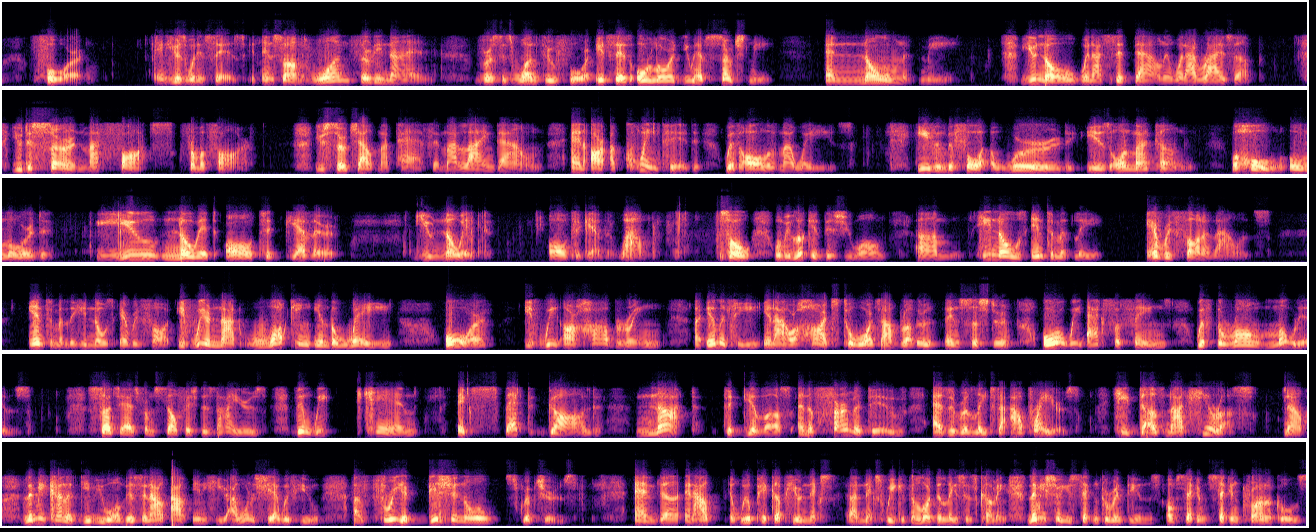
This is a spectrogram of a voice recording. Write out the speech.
4. And here's what it says in Psalms 139, verses 1 through 4. It says, O Lord, you have searched me and known me. You know when I sit down and when I rise up. You discern my thoughts from afar. You search out my path and my lying down and are acquainted with all of my ways. Even before a word is on my tongue, behold, O Lord, you know it all together. You know it all together. Wow. So when we look at this, you all, um, he knows intimately every thought of ours. Intimately, He knows every thought. If we are not walking in the way, or if we are harboring uh, enmity in our hearts towards our brother and sister, or we ask for things with the wrong motives, such as from selfish desires, then we can expect God not to give us an affirmative as it relates to our prayers. He does not hear us. Now, let me kind of give you all this, and I'll, I'll end here. I want to share with you uh, three additional scriptures, and uh, and I'll and we'll pick up here next uh, next week if the Lord delays His coming. Let me show you Second Corinthians, or um, Second Second Chronicles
